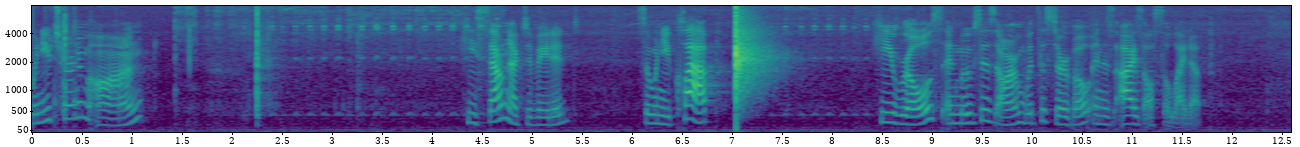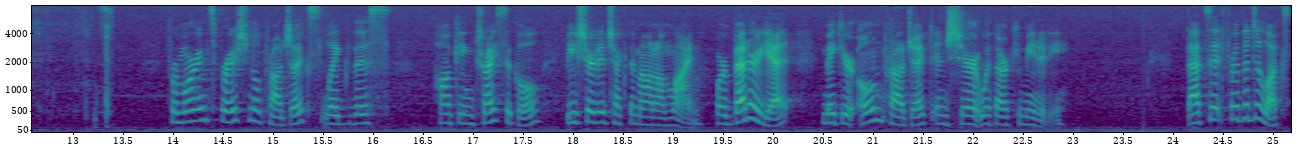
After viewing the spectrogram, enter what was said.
When you turn him on, he's sound activated, so when you clap, he rolls and moves his arm with the servo and his eyes also light up. For more inspirational projects like this honking tricycle, be sure to check them out online. Or better yet, make your own project and share it with our community. That's it for the Deluxe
